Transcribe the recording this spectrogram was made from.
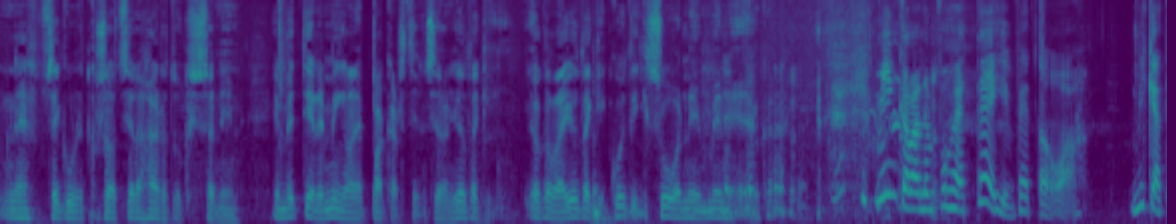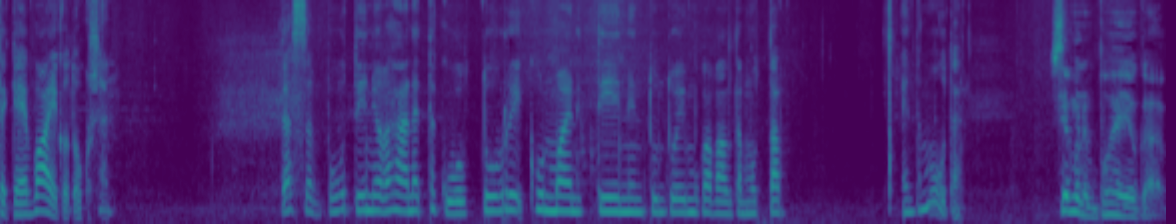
ne sekunnit, kun sä oot siellä harjoituksessa, niin emme tiedä minkälainen pakastin se on. Jotakin, joka jotakin kuitenkin suoniin menee. Joka... Minkälainen puhe teihin vetoaa? Mikä tekee vaikutuksen? Tässä puhuttiin jo vähän, että kulttuuri, kun mainittiin, niin tuntui mukavalta, mutta entä muuten? Semmoinen puhe, joka,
